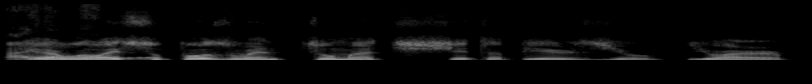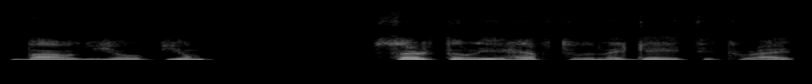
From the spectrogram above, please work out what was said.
I yeah, well, know. I suppose when too much shit appears, you you are bound you you certainly have to negate it, right?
